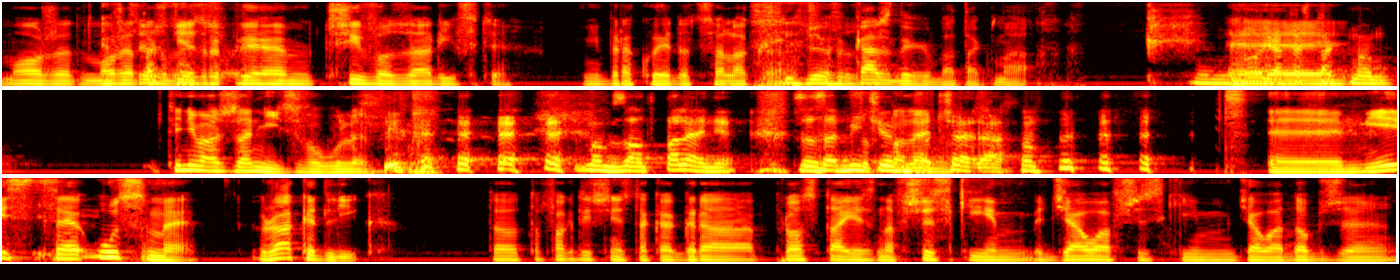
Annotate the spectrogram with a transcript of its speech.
Może, może ja tak nie zrobiłem Chivo za rifty. Mi brakuje do calaka. Każdy chyba tak ma. No, ja też tak mam. Ty nie masz za nic w ogóle. mam za odpalenie, za zabicie Butchera. e, miejsce ósme, Rocket League. To, to faktycznie jest taka gra prosta, jest na wszystkim, działa wszystkim, działa dobrze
